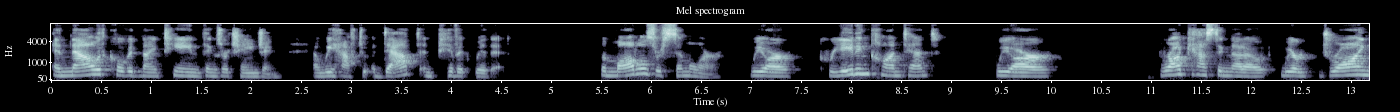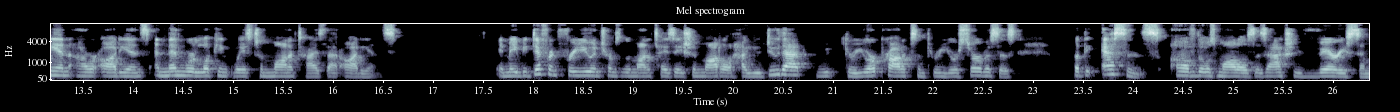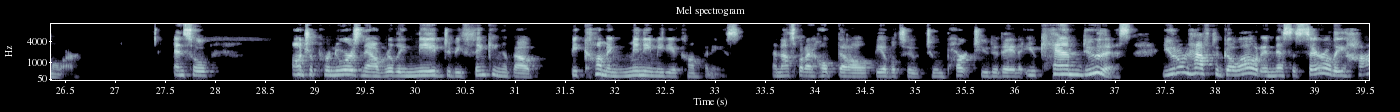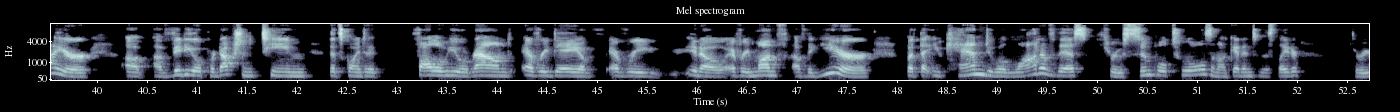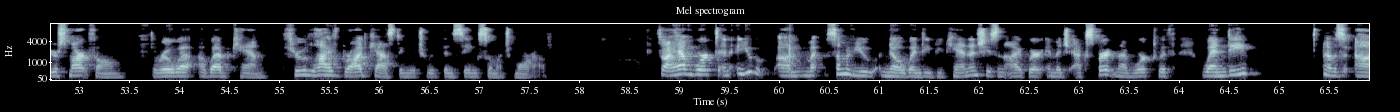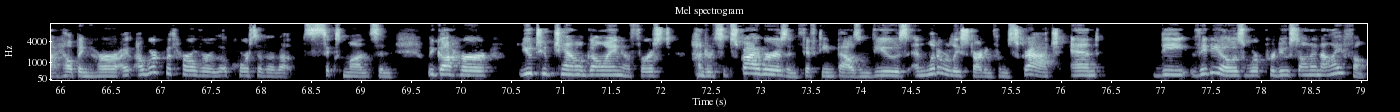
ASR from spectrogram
And now with COVID 19, things are changing and we have to adapt and pivot with it. The models are similar. We are creating content, we are broadcasting that out, we're drawing in our audience, and then we're looking at ways to monetize that audience. It may be different for you in terms of the monetization model, how you do that through your products and through your services. But the essence of those models is actually very similar. And so entrepreneurs now really need to be thinking about becoming mini media companies. And that's what I hope that I'll be able to, to impart to you today that you can do this. You don't have to go out and necessarily hire a, a video production team that's going to follow you around every day of every you know every month of the year but that you can do a lot of this through simple tools and i'll get into this later through your smartphone through a, a webcam through live broadcasting which we've been seeing so much more of. So i have worked and you um, some of you know wendy buchanan. She's an eyewear image expert and i've worked with wendy I was uh, helping her. I, I, worked with her over the course of about six months, and we got her YouTube channel going, her first 100 subscribers and 15,000 views, and literally starting from scratch. And the videos were produced on an iPhone,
